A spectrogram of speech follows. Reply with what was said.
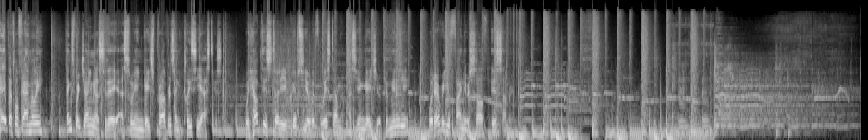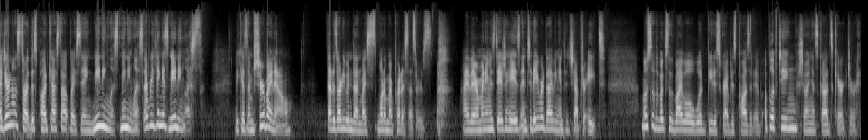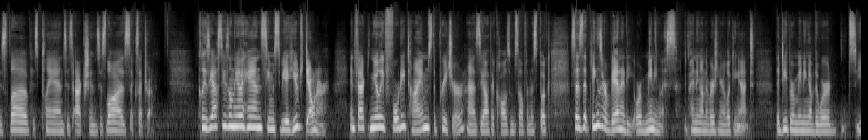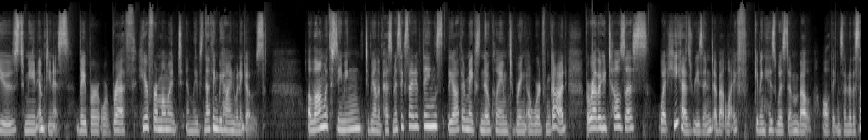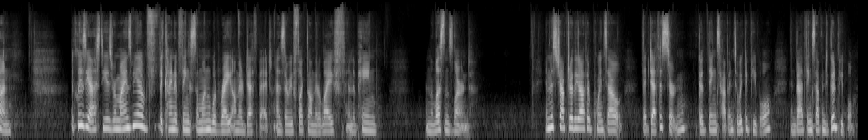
Hey, Bethel family! Thanks for joining us today as we engage Proverbs and Ecclesiastes. We hope this study equips you with wisdom as you engage your community, wherever you find yourself this summer. I dare not start this podcast out by saying meaningless, meaningless, everything is meaningless, because I'm sure by now that has already been done by one of my predecessors. Hi there, my name is Deja Hayes, and today we're diving into chapter 8. Most of the books of the Bible would be described as positive, uplifting, showing us God's character, his love, his plans, his actions, his laws, etc. Ecclesiastes, on the other hand, seems to be a huge downer. In fact, nearly 40 times the preacher, as the author calls himself in this book, says that things are vanity or meaningless, depending on the version you're looking at. The deeper meaning of the words used to mean emptiness, vapor, or breath, here for a moment and leaves nothing behind when it goes. Along with seeming to be on the pessimistic side of things, the author makes no claim to bring a word from God, but rather he tells us what he has reasoned about life, giving his wisdom about all things under the sun. Ecclesiastes reminds me of the kind of things someone would write on their deathbed as they reflect on their life and the pain and the lessons learned. In this chapter, the author points out that death is certain, good things happen to wicked people, and bad things happen to good people.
